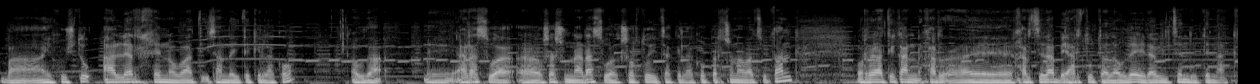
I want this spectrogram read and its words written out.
ba, hain justu alergeno bat izan daitekelako, hau da, e, arazua, osasun arazuak sortu ditzakelako pertsona batzutan, horregatikan jar, e, jartzera behartuta daude erabiltzen dutenak.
